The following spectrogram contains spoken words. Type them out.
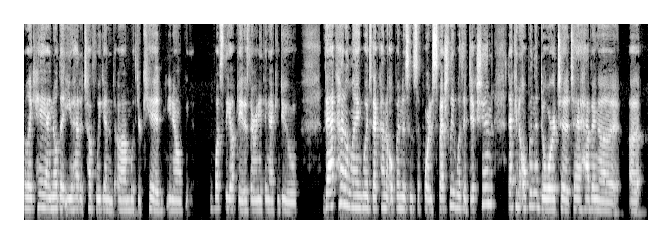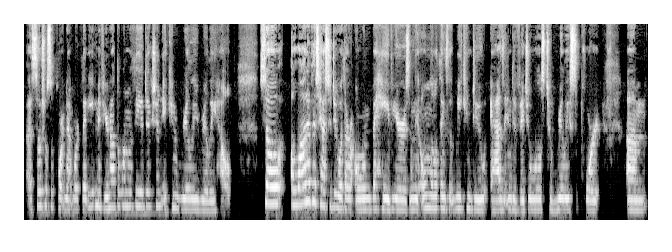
Or like, hey, I know that you had a tough weekend um, with your kid, you know, what's the update? Is there anything i can do? That kind of language that kind of openness and support especially with addiction that can open the door to, to having a, a, a social support network that even if you're not the one with the addiction it can really really help. So a lot of this has to do with our own behaviors and the own little things that we can do as individuals to really support um,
